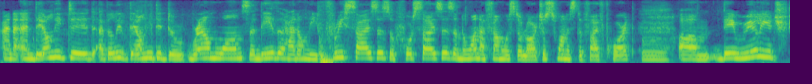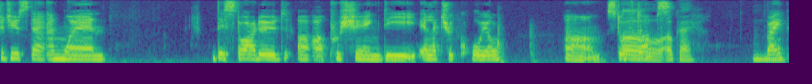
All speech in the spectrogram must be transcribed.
and and they only did, I believe, they only did the round ones, and they either had only three sizes or four sizes, and the one I found was the largest one, is the five quart. Mm. Um, they really introduced them when they started uh, pushing the electric coil um, stovetops. Oh, okay. Mm-hmm. Right?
